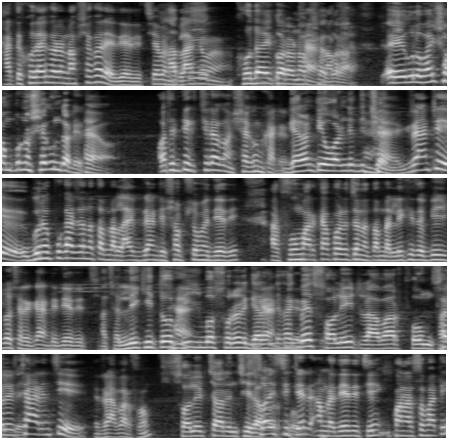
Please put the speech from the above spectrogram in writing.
হাতে খোদাই করে নকশা করে দিয়ে দিচ্ছি এবং ব্ল্যাক খোদাই করা নকশা করা। এগুলো ভাই সম্পূর্ণ সেগুন কাঠের? হ্যাঁ। অথেন্টিক চিটাগন সেগুন কাঠের। গ্যারান্টি ওয়ারেন্টি দিচ্ছে হ্যাঁ গ্যারান্টি গুণে পোকার জন্য তো আমরা লাইফ গ্যারান্টি সবসময় দিয়ে দিই। আর ফুমার কাপড়ের জন্য তো আমরা লিখিত বিশ বছরের গ্যারান্টি দিয়ে দিচ্ছি। আচ্ছা লিখিত হ্যাঁ। বিশ বছরের গ্যারান্টি থাকবে সলিড রাবার ফোম সলিড চার ইঞ্চি রাবার ফোম সলিড চার ইঞ্চি ছয় সিটের আমরা দিয়ে দিচ্ছি কনার সোফাটি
